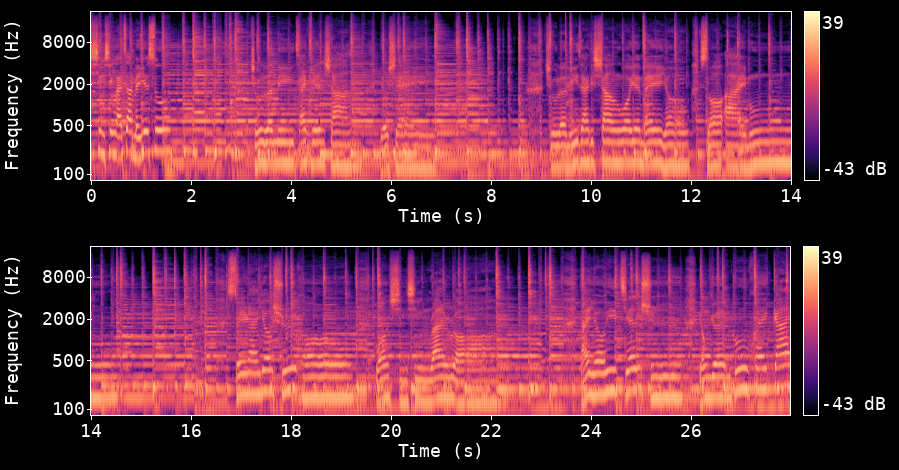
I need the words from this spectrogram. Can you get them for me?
信心来赞美耶稣。除了你在天上有谁？除了你在地上，我也没有所爱慕。虽然有时候我心心软弱，但有一件事。永远不会改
